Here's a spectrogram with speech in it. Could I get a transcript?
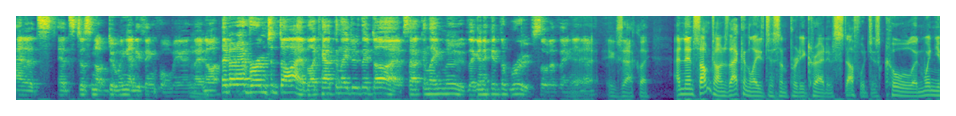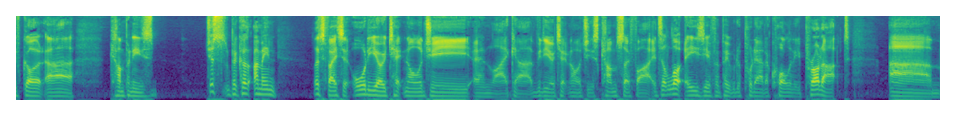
and it's it's just not doing anything for me. And they're Mm. not. They don't have room to dive. Like, how can they do their dives? How can they move? They're going to hit the roof, sort of thing. you know? Yeah, exactly. And then sometimes that can lead to some pretty creative stuff, which is cool. And when you've got uh, companies, just because, I mean, let's face it, audio technology and like uh, video technology has come so far. It's a lot easier for people to put out a quality product um,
